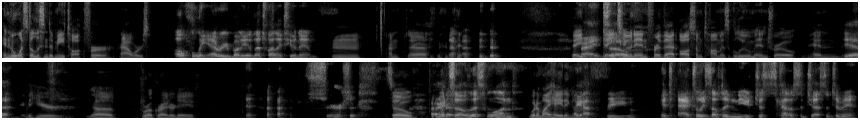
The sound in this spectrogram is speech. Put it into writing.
And who wants to listen to me talk for hours? Hopefully, everybody. That's why they tune in. Mm, I'm. Uh, they Alright, they so- tune in for that awesome Thomas Gloom intro and, and Yeah. to hear uh, Broke Rider Dave. sure, sure. So All right, so this one what am I hating on? I got for you. It's actually something you just kind of suggested to me.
